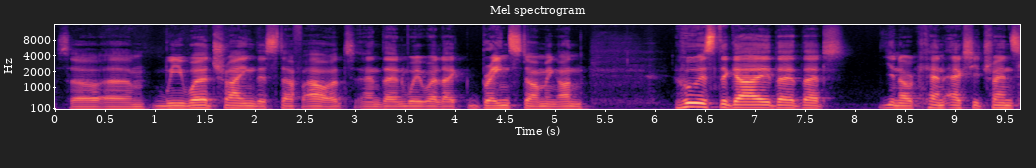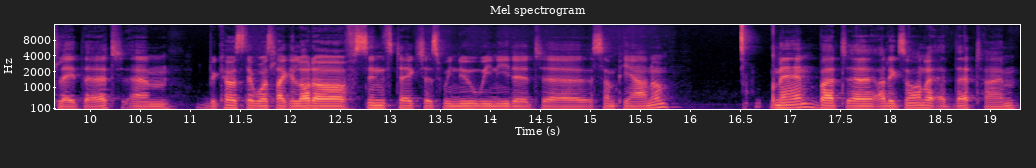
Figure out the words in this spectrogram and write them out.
So um, we were trying this stuff out, and then we were like brainstorming on who is the guy that that you know can actually translate that. Um, because there was like a lot of synth textures, we knew we needed uh, some piano man, but uh, Alexandre at that time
